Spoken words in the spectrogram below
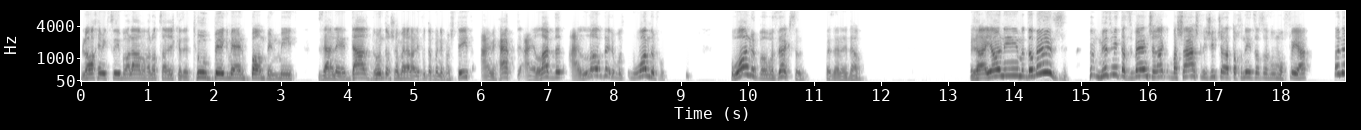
לא הכי מקצועי בעולם אבל לא צריך כזה. Two big man bump in meat. זה היה נהדר, גונטר שומר על אליפות הבנפשטית I'm happy, I loved it, I loved it, it was wonderful. Wonderful, it was excellent. וזה נהדר. ראיון עם The Miz. מיז מתעצבן שרק בשעה השלישית של התוכנית סוף סוף הוא מופיע אני,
